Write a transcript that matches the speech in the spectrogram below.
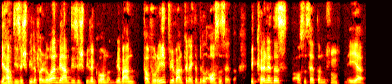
wir haben diese Spiele verloren, wir haben diese Spiele gewonnen. Wir waren Favorit, wir waren vielleicht ein bisschen Außenseiter. Wir können das, Außenseitern hm, eher,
